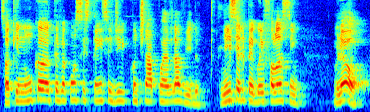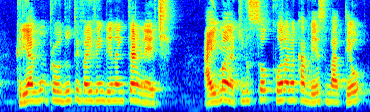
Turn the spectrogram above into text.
só que nunca teve a consistência de continuar pro resto da vida. Nisso, ele pegou e falou assim: Mulher, cria algum produto e vai vender na internet. Aí, mano, aquilo socou na minha cabeça, bateu.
